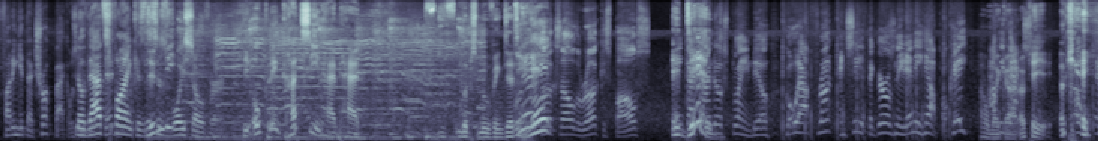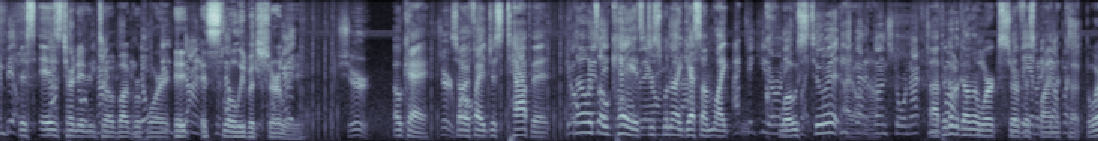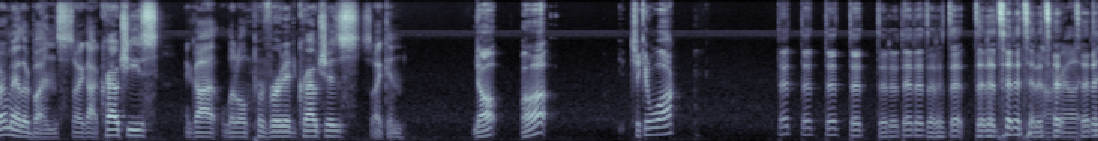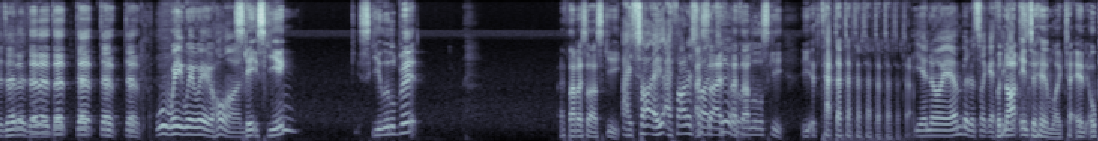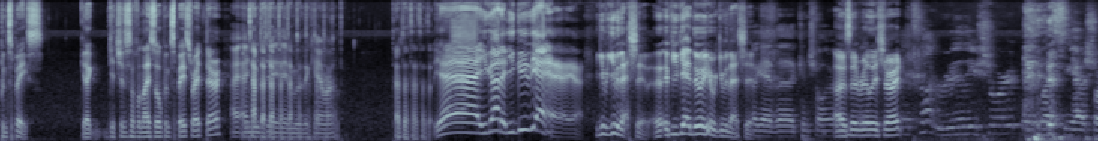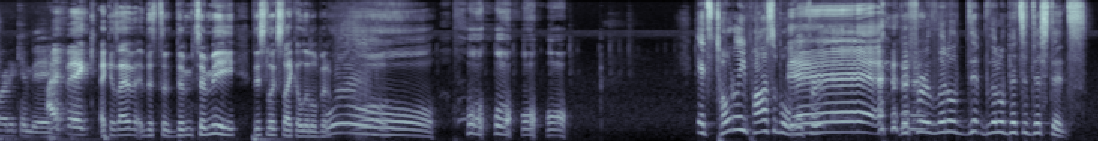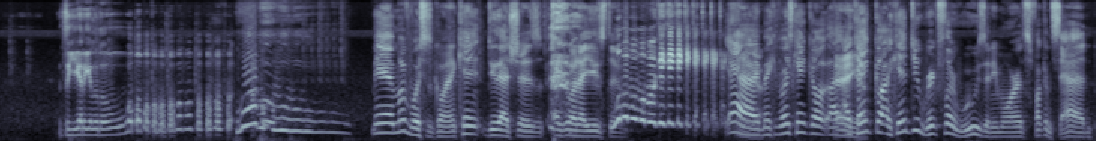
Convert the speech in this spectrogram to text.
If I didn't get that truck back, I was No, that's dead. fine because this Didn't is he- voiceover. The opening cutscene had had lips moving, didn't it? it? Looks all the ruckus, boss. It Ain't got time did. to explain, Bill. Go out front and see if the girls need any help, okay? Oh I'll my God, okay, soon. okay. Oh, and Bill, This is turning into a bug report. leave the It diners is till help slowly but surely. okay? Sure. Okay. Sure, so if. I just tap it, Joe no, it's Fred, that girl okay. It's just when I side. guess I'm like I'll take you to close to it. He's I don't got know. a gun store not too Uh, pick up the gun that works, surface behind the cook. But where are my other buttons? So I got crouchies. I got little perverted crouches, so I can. No. Oh. Chicken walk. Ooh, wait, wait, wait. Hold on. Skate skiing? Ski a little bit? I thought I saw a ski. I saw. I, I thought I I saw, it too. I, I thought a little ski. It's tap tap tap tap tap tap tap tap tap. yeah, no, I am, but it's like I. but not into him. Like ta- in open space. Get, get yourself a nice open space right there. I, I and need to move the camera. Tap tap tap tap tap. Yeah, you got it. You give yeah yeah yeah. You give, give me that shit. If you can't do it, here, give me that shit. Okay, the controller. Oh, is it really short? It's not really short. but Let's see how short it can be. I think because I this to them to me this looks like a little bit. Of, Oh. it's totally possible, yeah. but for but for little di- little bits of distance. it's like you gotta get a little. Man, my voice is going. I can't do that shit as, as what I used to. yeah, my voice can't go. I, I can't go. go. I can't do Ric Flair woos anymore. It's fucking sad.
